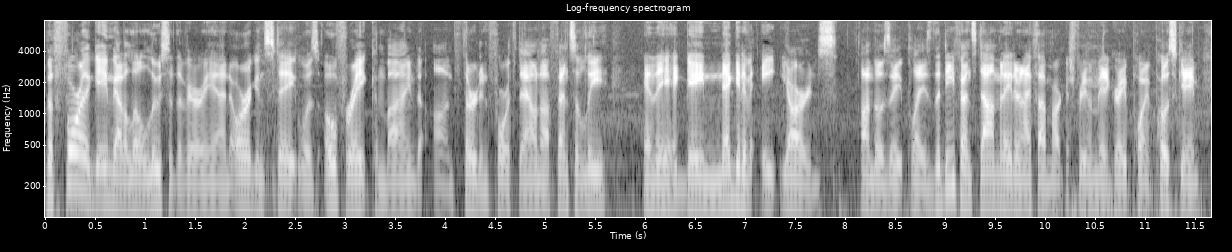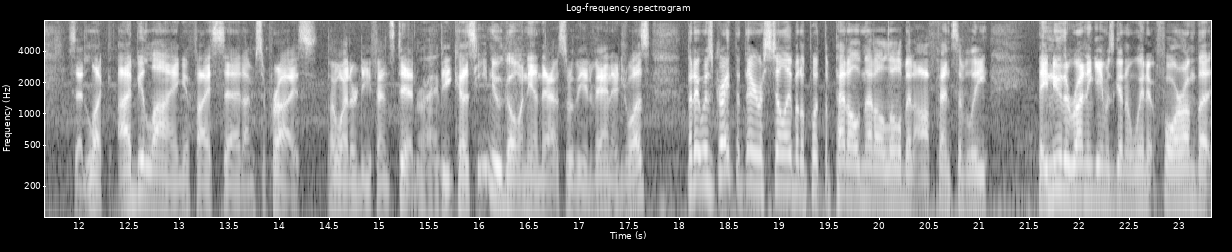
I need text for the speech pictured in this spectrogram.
before the game got a little loose at the very end, Oregon State was 0 for 8 combined on third and fourth down offensively, and they had gained negative eight yards on those eight plays. The defense dominated, and I thought Marcus Freeman made a great point post game. He said, Look, I'd be lying if I said I'm surprised by what our defense did Right. because he knew going in that's where the advantage was. But it was great that they were still able to put the pedal metal a little bit offensively. They knew the running game was going to win it for them, but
